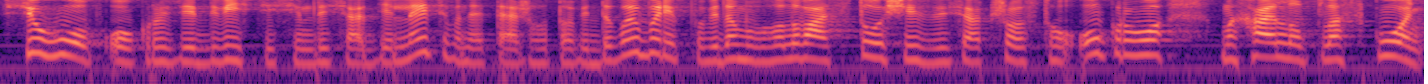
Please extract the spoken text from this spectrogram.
Всього в окрузі 270 дільниць. Вони теж готові до виборів. Повідомив голова 166-го округу Михайло Пласконь.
